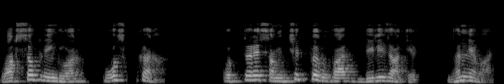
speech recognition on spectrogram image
व्हॉट्सअप लिंकवर पोस्ट करा. उत्तरे संक्षिप्त रूपात दिली जातील. धन्यवाद.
